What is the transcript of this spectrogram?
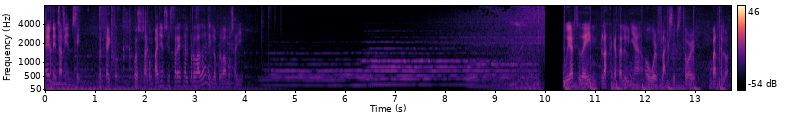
Eh, M también, sí. Perfecto. Pues os acompaño si os parece al probador y lo probamos allí. We are today in Plaza Catalunya, our flagship store in Barcelona.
